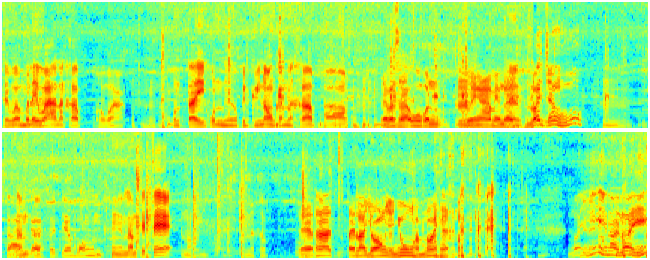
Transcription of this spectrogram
แต่ว่าไม่ได้ว่านะครับ เพราะว่าคนใต้คนเหนือเป็นพี่น้องกันนะครับครับ แต่ภาษาอู้มันสวยงามแม่นได้เออร้อยจังหูอืมอีสานก็ใส่แก้วบ้องลำเต้ๆเนาะนะครับ แต่ถ้าแต่ละยองอย่ายุ่งหำน้อยนะครับร้อยนี่น้อยร้อยนี่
